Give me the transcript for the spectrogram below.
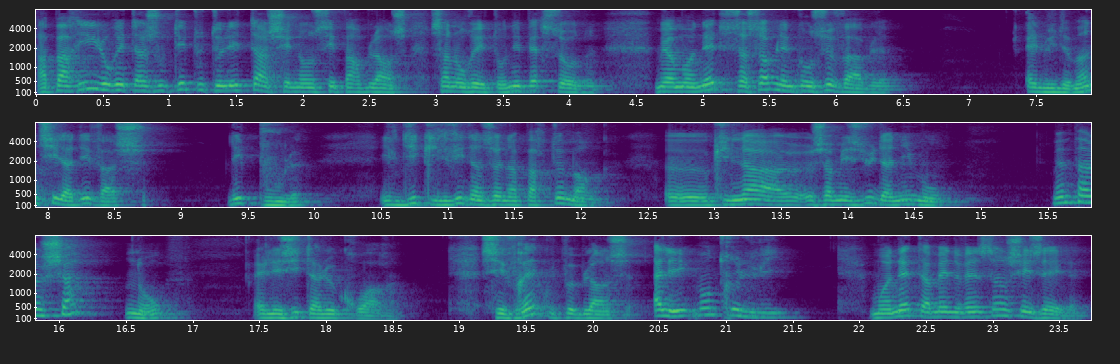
À Paris, il aurait ajouté toutes les tâches énoncées par Blanche, ça n'aurait étonné personne. Mais à Monette, ça semble inconcevable. Elle lui demande s'il a des vaches, des poules. Il dit qu'il vit dans un appartement, euh, qu'il n'a jamais eu d'animaux. Même pas un chat? Non. Elle hésite à le croire. C'est vrai, coupe Blanche. Allez, montre-lui. Moinette amène Vincent chez elle.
